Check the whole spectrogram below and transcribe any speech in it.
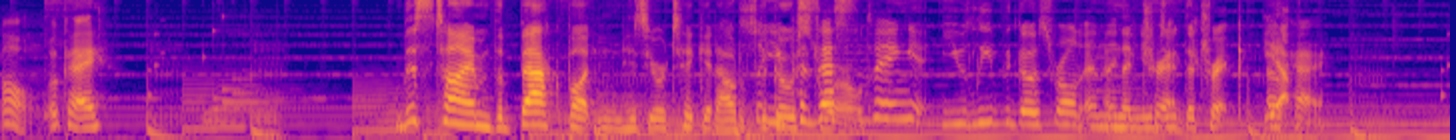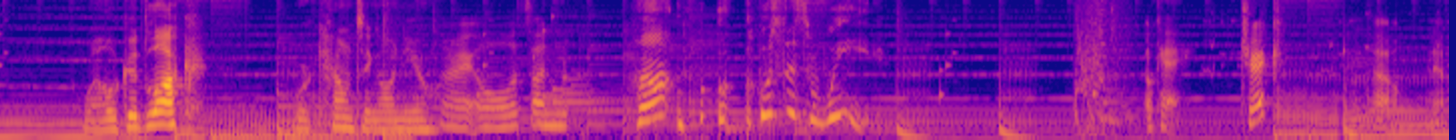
Oh, okay. This time, the back button is your ticket out of So the you ghost possess the thing, you leave the ghost world, and then, and then you trick. do the trick. Yeah. Okay. Well, good luck. We're counting on you. All right. Well, let's un. Huh? Who's this we? Okay. Trick. Oh no.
